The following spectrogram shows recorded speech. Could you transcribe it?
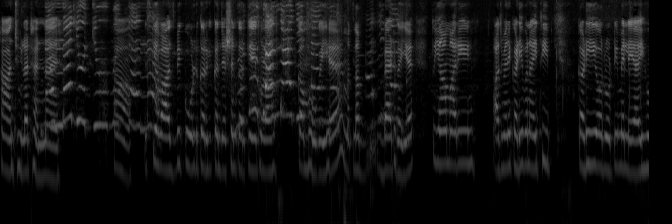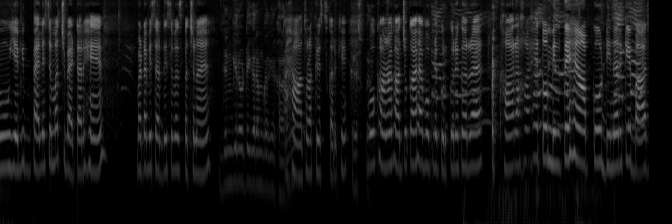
हाँ। झूला ठंडा है। हाँ इसकी आवाज़ भी कोल्ड करके कंजेशन करके थोड़ा कम हो गई है मतलब बैठ गई है। तो यहाँ हमारी आज मैंने कढ़ी बनाई थी। कढ़ी और रोटी में ले आई हूँ। ये भी पहले से मच बेटर हैं। बट अभी सर्दी से बस बचना है। दिन की रोटी गर्म करके खा रहे हाँ। थोड़ा क्रिस्प करके। क्रिस्प वो खाना खा चुका है वो अपने कुरकुरे कर रहा है। खा रहा है तो मिलते हैं आपको डिनर के बाद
